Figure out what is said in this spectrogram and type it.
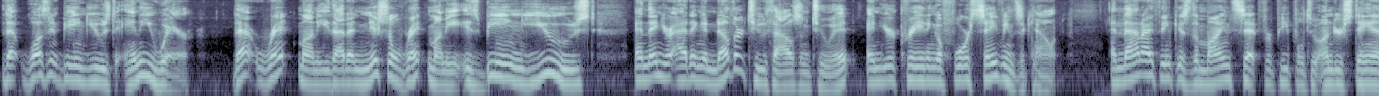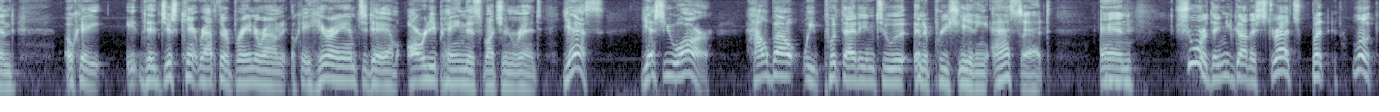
that wasn't being used anywhere. That rent money, that initial rent money is being used and then you're adding another 2000 to it and you're creating a forced savings account. And that I think is the mindset for people to understand okay, they just can't wrap their brain around it. Okay, here I am today. I'm already paying this much in rent. Yes. Yes, you are. How about we put that into a- an appreciating asset and hmm. sure then you got to stretch but look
